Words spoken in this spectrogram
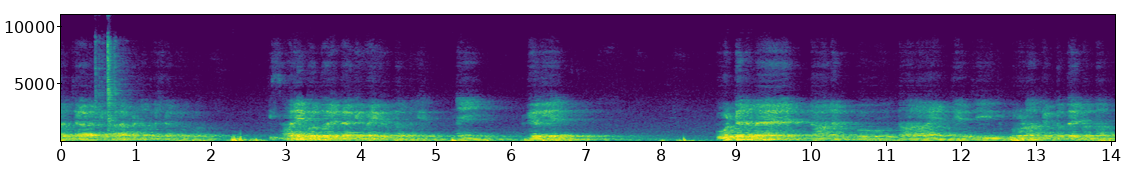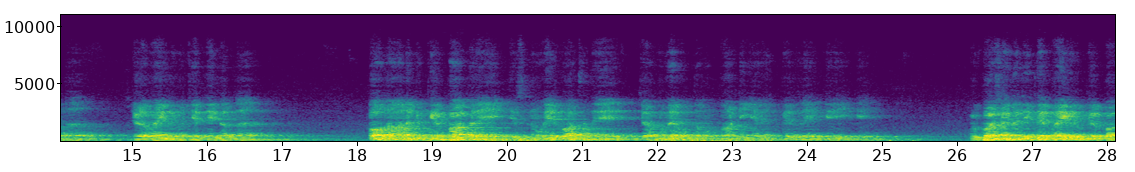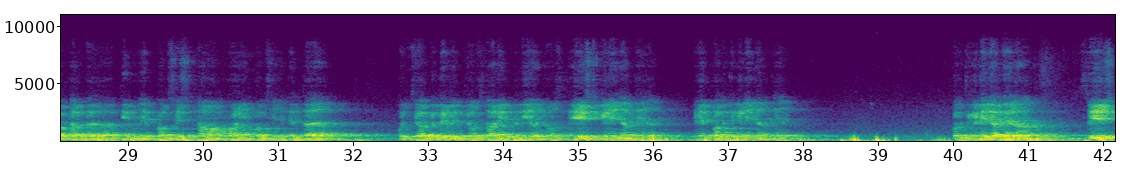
ਪਾਤਸ਼ਾਹ ਨੇ ਵਾਹਿਗੁਰੂ ਕਿਰਪਾ ਕਰਦਾ ਹੈ ਜਿਹਨੂੰ ਬਖਸ਼ਿਸ਼ ਨਾਮ ਵਾਲੀ ਬਖਸ਼ਿਸ਼ ਦਿੰਦਾ ਹੈ ਉਹ ਜਗ ਦੇ ਵਿੱਚੋਂ ਸਾਰੀ ਦੁਨੀਆ ਚੋਂ ਸ੍ਰੇਸ਼ਟ ਗਿਣੇ ਜਾਂਦੇ ਹਨ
